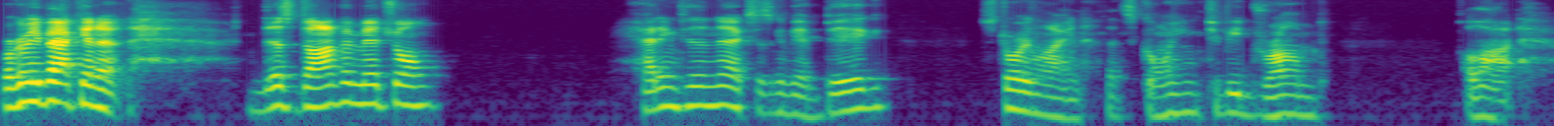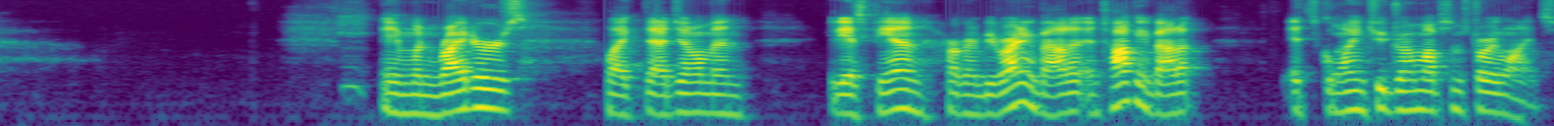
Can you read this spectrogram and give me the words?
We're gonna be back in it. This Donovan Mitchell heading to the Knicks is gonna be a big storyline that's going to be drummed a lot. And when writers like that gentleman at ESPN are going to be writing about it and talking about it, it's going to drum up some storylines.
